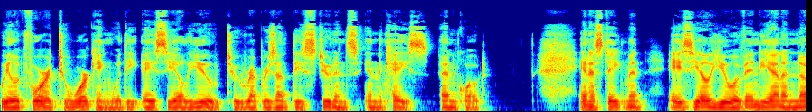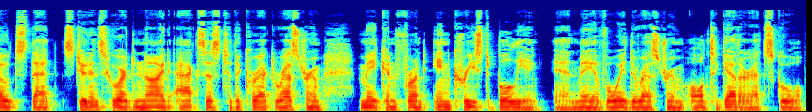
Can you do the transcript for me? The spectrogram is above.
We look forward to working with the ACLU to represent these students in the case. End quote. In a statement, ACLU of Indiana notes that students who are denied access to the correct restroom may confront increased bullying and may avoid the restroom altogether at school.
